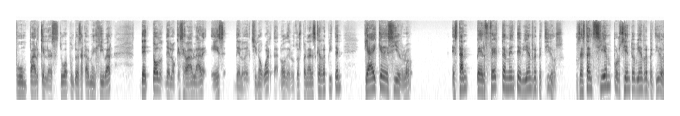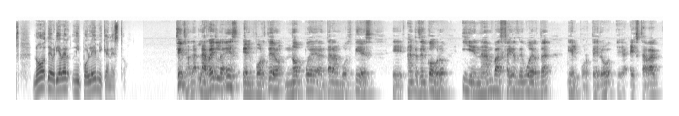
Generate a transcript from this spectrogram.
hubo un par que las estuvo a punto de sacar Mengíbar, de todo, de lo que se va a hablar es de lo del chino Huerta, ¿no? De los dos penales que repiten, que hay que decirlo, están perfectamente bien repetidos. O sea, están 100% bien repetidos. No debería haber ni polémica en esto. Sí, la, regla es el portero no puede levantar ambos pies eh, antes del cobro y en ambas fallas de Huerta el portero eh, estaba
